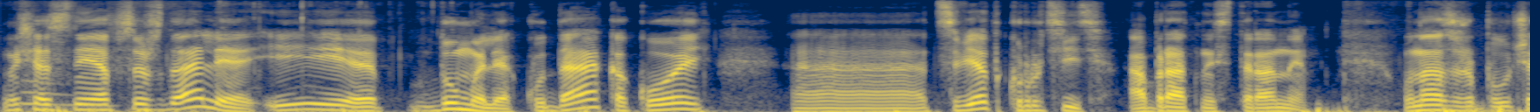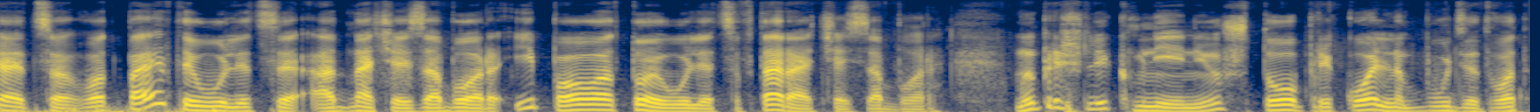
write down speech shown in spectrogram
мы сейчас с ней обсуждали и думали, куда, какой Э, цвет крутить обратной стороны. У нас же получается вот по этой улице одна часть забора и по той улице вторая часть забора. Мы пришли к мнению, что прикольно будет вот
